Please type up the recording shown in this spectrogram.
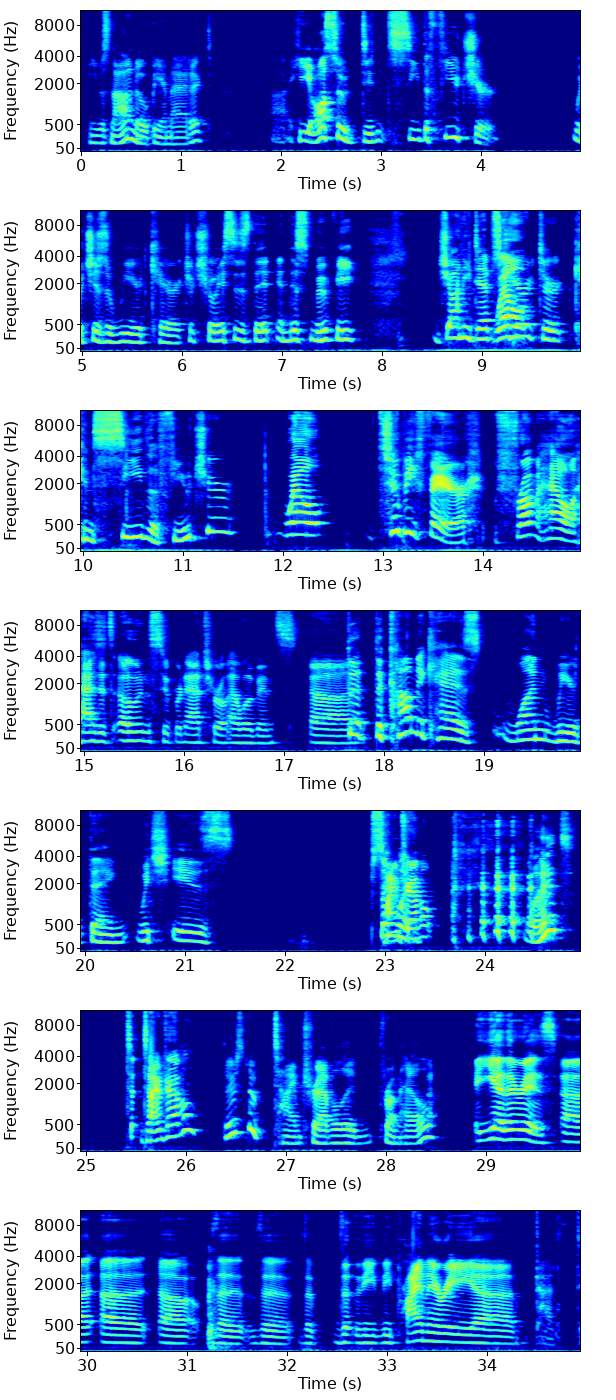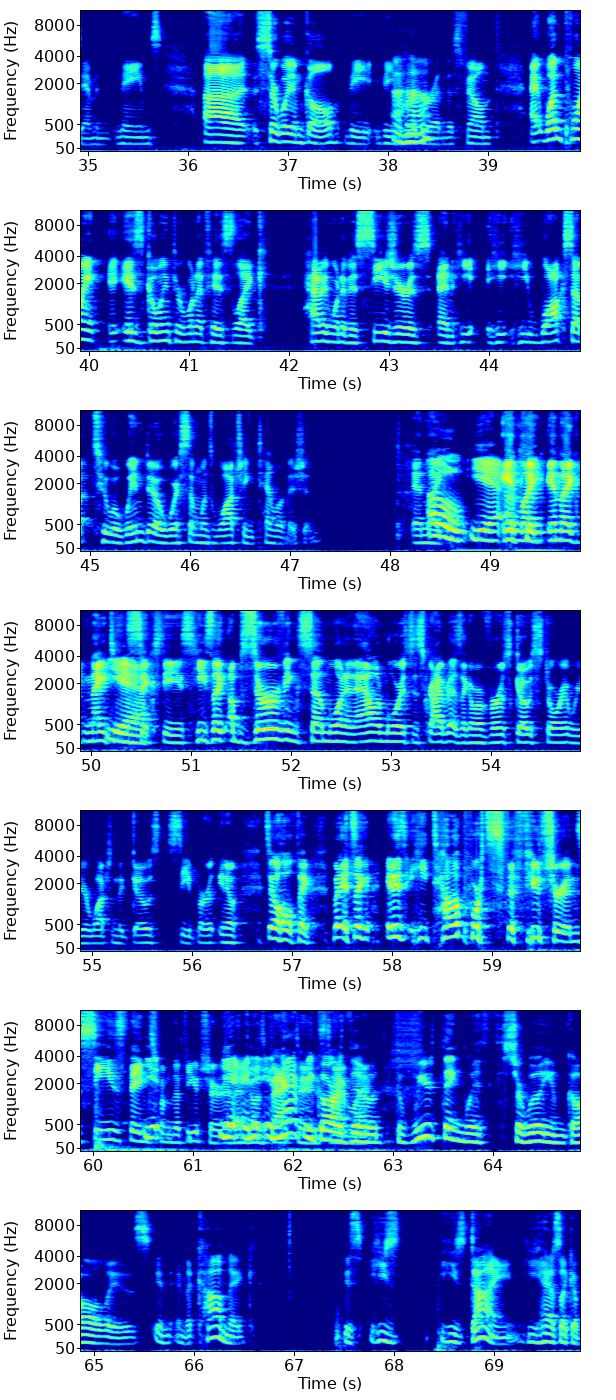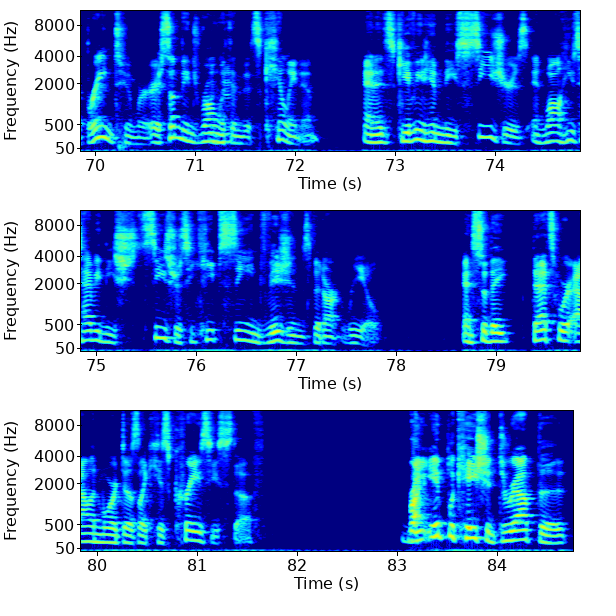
He was not an opium addict. Uh, he also didn't see the future, which is a weird character choice. Is that in this movie, Johnny Depp's Well- character can see the future? Well, to be fair, From Hell has its own supernatural elements. Uh, The the comic has one weird thing, which is time travel? What? T- time travel? There's no time traveling From Hell. Yeah, there is. Uh, uh, uh, the, the, the, the, the, the primary, uh, God damn it, names. Uh, Sir William Gull, the, the Uh-huh. murderer in this film, at one point is going through one of his, like, having one of his seizures, and he, he, he walks up to a window where someone's watching television. And, like, oh yeah, in okay. like in like 1960s he's like observing someone and alan Moore has described it as like a reverse ghost story where you're watching the ghost see birth you know it's like a whole thing but it's like it is he teleports to the future and sees things Yeah, from the future yeah. and then In, in that regard, though, the weird thing with Sir William Gull is in in the comic is he's he's dying. He has like a brain tumor or something's wrong Mm-hmm. with him that's killing him, and it's giving him these seizures. And while he's having these sh- seizures, he keeps seeing visions that aren't real. And so they that's where Alan Moore does like his crazy stuff. Right. The implication throughout the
